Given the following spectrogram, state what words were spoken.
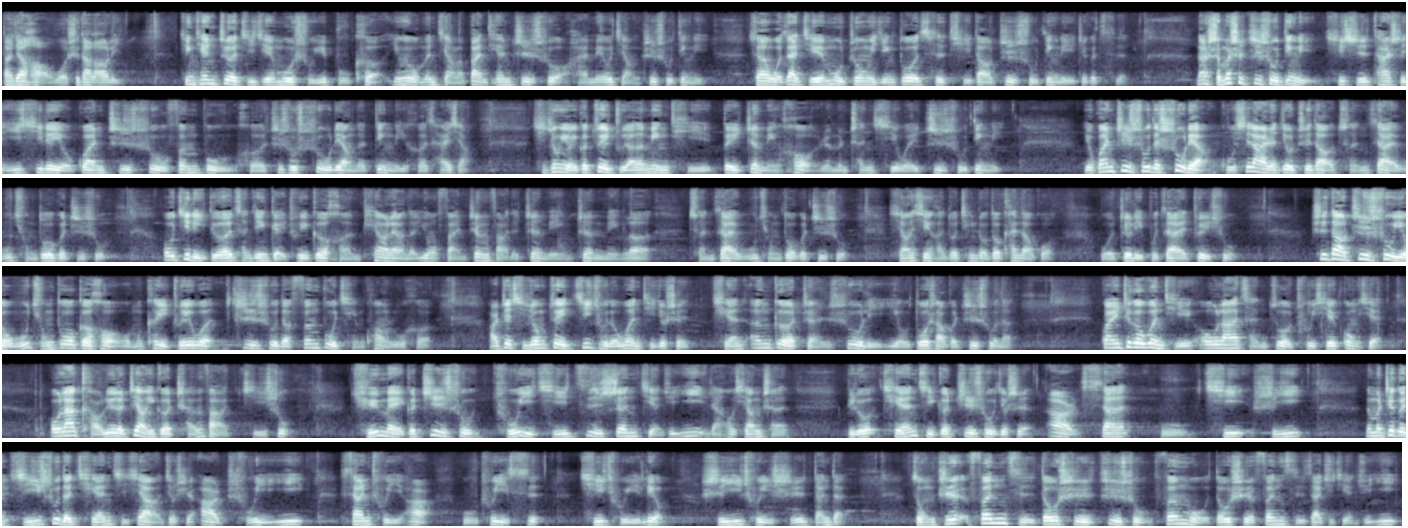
大家好，我是大老李。今天这集节目属于补课，因为我们讲了半天质数，还没有讲质数定理。虽然我在节目中已经多次提到质数定理这个词，那什么是质数定理？其实它是一系列有关质数分布和质数数量的定理和猜想。其中有一个最主要的命题被证明后，人们称其为质数定理。有关质数的数量，古希腊人就知道存在无穷多个质数。欧几里得曾经给出一个很漂亮的用反证法的证明，证明了存在无穷多个质数。相信很多听众都看到过，我这里不再赘述。知道质数有无穷多个后，我们可以追问质数的分布情况如何。而这其中最基础的问题就是前 n 个整数里有多少个质数呢？关于这个问题，欧拉曾做出一些贡献。欧拉考虑了这样一个乘法级数。取每个质数除以其自身减去一，然后相乘。比如前几个质数就是二、三、五、七、十一，那么这个级数的前几项就是二除以一、三除以二、五除以四、七除以六、十一除以十等等。总之，分子都是质数，分母都是分子再去减去一。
